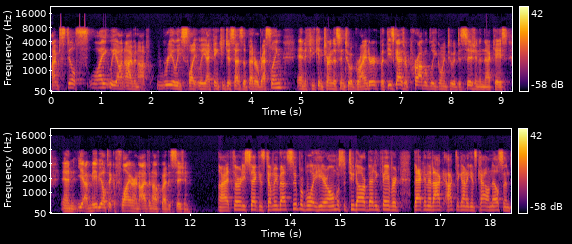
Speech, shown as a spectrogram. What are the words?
I'm still slightly on Ivanov, really slightly. I think he just has the better wrestling, and if he can turn this into a grinder, but these guys are probably going to a decision in that case. And yeah, maybe I'll take a flyer on Ivanov by decision. All right, 30 seconds. Tell me about Superboy here. Almost a $2 betting favorite back in that octagon against Kyle Nelson.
